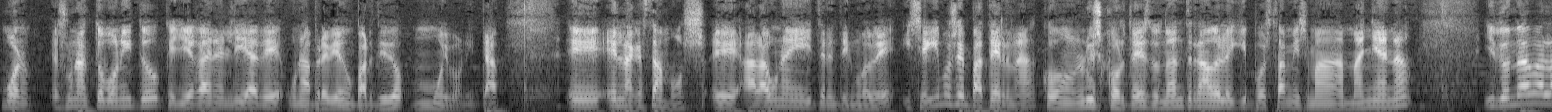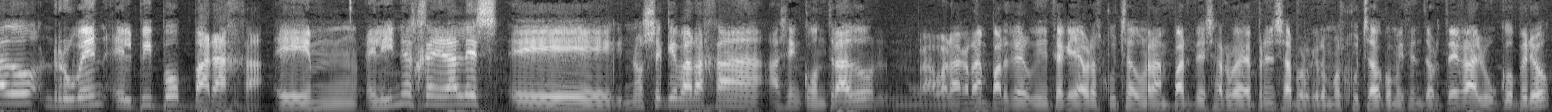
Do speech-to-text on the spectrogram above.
Bueno, es un acto bonito que llega en el día de una previa de un partido muy bonita, eh, en la que estamos eh, a la 1 y 39. Y seguimos en Paterna con Luis Cortés, donde ha entrenado el equipo esta misma mañana. y donde ha hablado Rubén el Pipo Baraja. Eh, en líneas generales, eh, no sé qué Baraja has encontrado. Habrá gran parte de la audiencia que ya habrá escuchado una gran parte de esa rueda de prensa porque lo hemos escuchado con Vicente Ortega, Luco, pero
